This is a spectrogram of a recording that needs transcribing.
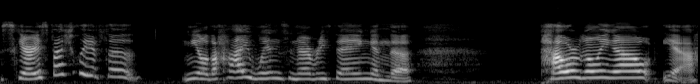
scary, especially if the you know the high winds and everything and the power going out. Yeah.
